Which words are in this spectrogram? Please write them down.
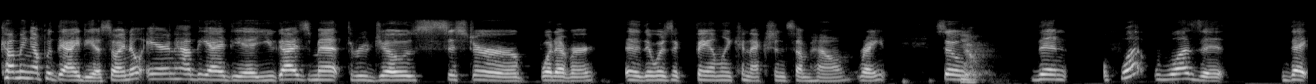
coming up with the idea. So I know Erin had the idea. You guys met through Joe's sister or whatever. Uh, there was a family connection somehow, right? So yep. then what was it that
